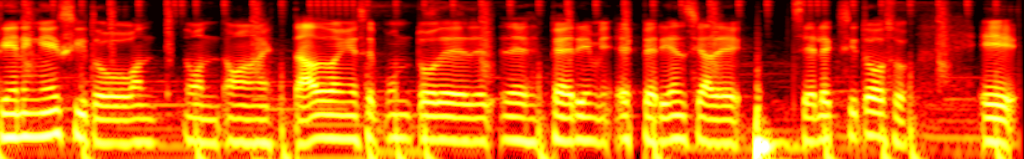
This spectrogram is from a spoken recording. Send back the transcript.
tienen éxito o han, estado en ese punto de, experiencia de ser exitoso, eh,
